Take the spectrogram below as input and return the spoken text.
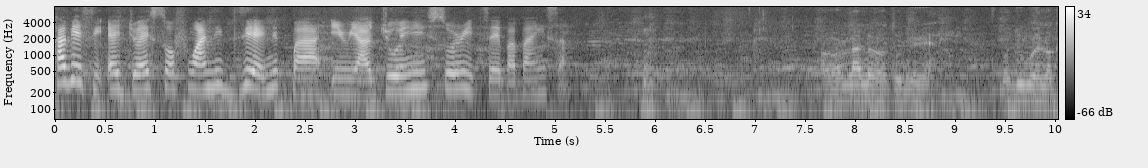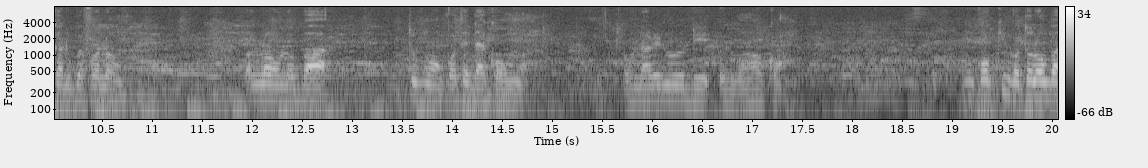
Kábíyèsí ẹ jọ̀ọ́ ẹ sọ fún wa ní díẹ̀ nípa ìrìn àjò yín sórí ìtẹ́ bàbá yín sà. ọ̀rọ̀ ńlá lọ̀rọ̀ tó bẹ̀rẹ̀. Mojúwo ẹ lọ kádùpẹ́ fọlọ́run ọlọ́run. Lọ́ba tó mọ nǹkan tẹ̀dá kan wọ̀n. Òun la rí núró de olùwọ́n kan nǹkan kí nǹkan tó lọ́n bá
